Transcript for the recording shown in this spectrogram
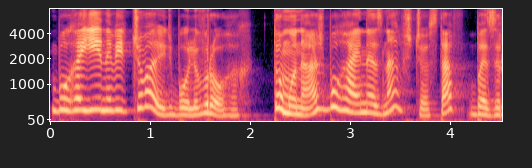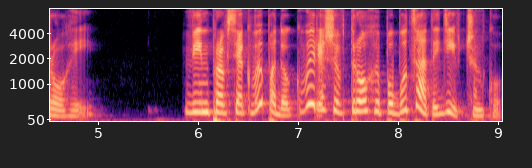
Бугаї не відчувають болю в рогах, тому наш бугай не знав, що став безрогий. Він про всяк випадок вирішив трохи побуцати дівчинку,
